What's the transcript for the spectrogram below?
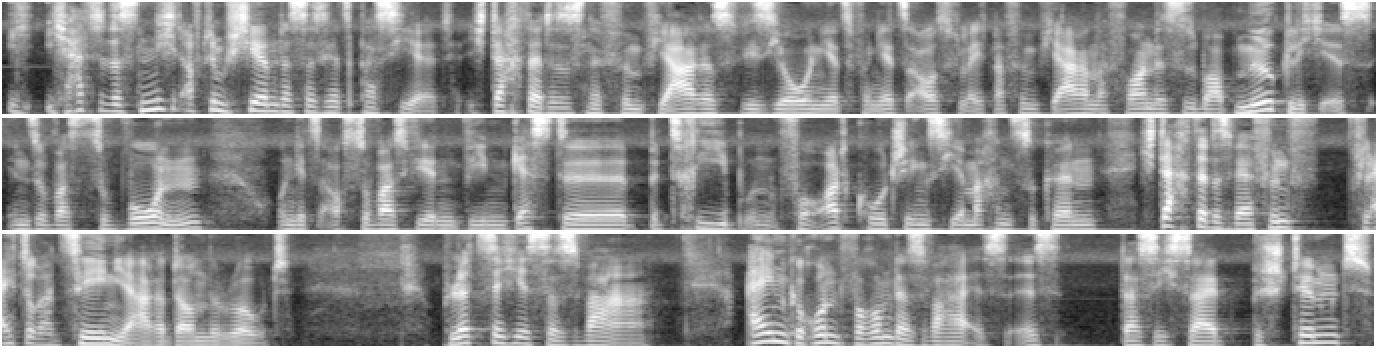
ich, ich, hatte das nicht auf dem Schirm, dass das jetzt passiert. Ich dachte, das ist eine Fünf-Jahres-Vision jetzt von jetzt aus, vielleicht nach fünf Jahren nach vorne, dass es überhaupt möglich ist, in sowas zu wohnen und jetzt auch sowas wie ein, wie ein Gästebetrieb und Vor-Ort-Coachings hier machen zu können. Ich dachte, das wäre fünf, vielleicht sogar zehn Jahre down the road. Plötzlich ist das wahr. Ein Grund, warum das wahr ist, ist, dass ich seit bestimmt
